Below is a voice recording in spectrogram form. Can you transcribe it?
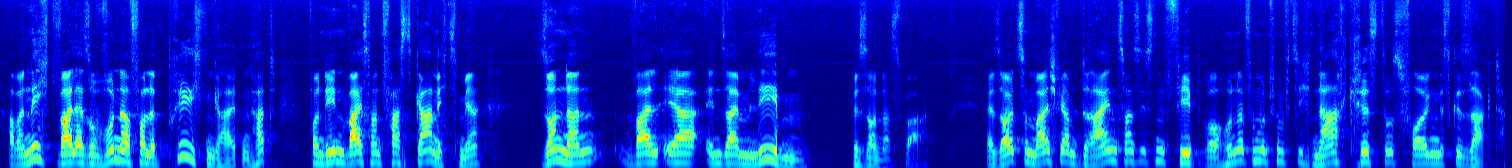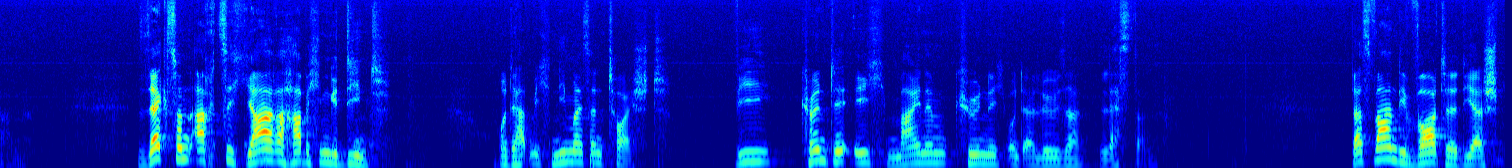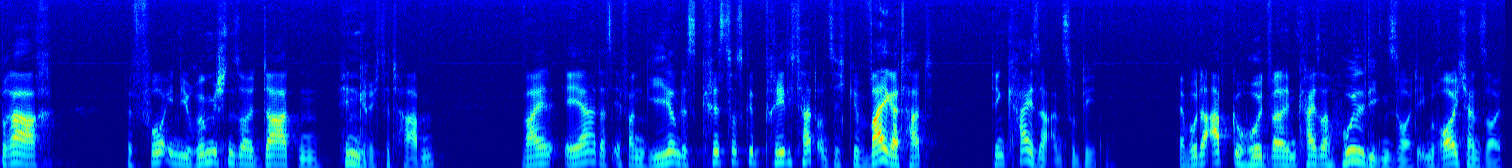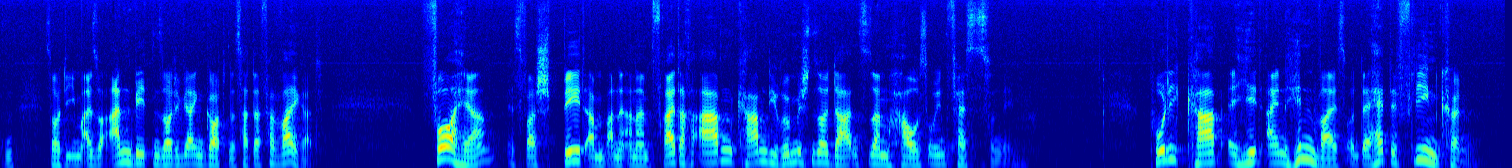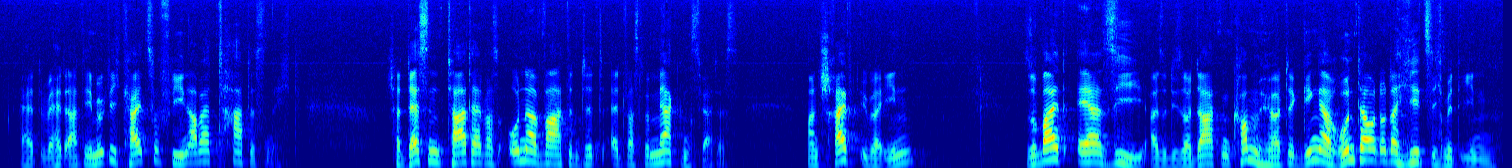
Aber nicht, weil er so wundervolle Predigten gehalten hat, von denen weiß man fast gar nichts mehr, sondern weil er in seinem Leben besonders war. Er soll zum Beispiel am 23. Februar 155 nach Christus Folgendes gesagt haben. 86 Jahre habe ich ihm gedient und er hat mich niemals enttäuscht. Wie könnte ich meinem König und Erlöser lästern? Das waren die Worte, die er sprach, bevor ihn die römischen Soldaten hingerichtet haben, weil er das Evangelium des Christus gepredigt hat und sich geweigert hat, den Kaiser anzubeten. Er wurde abgeholt, weil er dem Kaiser huldigen sollte, ihm räuchern sollten, sollte ihm also anbeten, sollte wie ein Gott. Und das hat er verweigert. Vorher, es war spät an, einem Freitagabend, kamen die römischen Soldaten zu seinem Haus, um ihn festzunehmen. Polycarp erhielt einen Hinweis und er hätte fliehen können. Er, er hatte die Möglichkeit zu fliehen, aber er tat es nicht. Stattdessen tat er etwas Unerwartetes, etwas Bemerkenswertes. Man schreibt über ihn, sobald er sie, also die Soldaten, kommen hörte, ging er runter und unterhielt sich mit ihnen.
